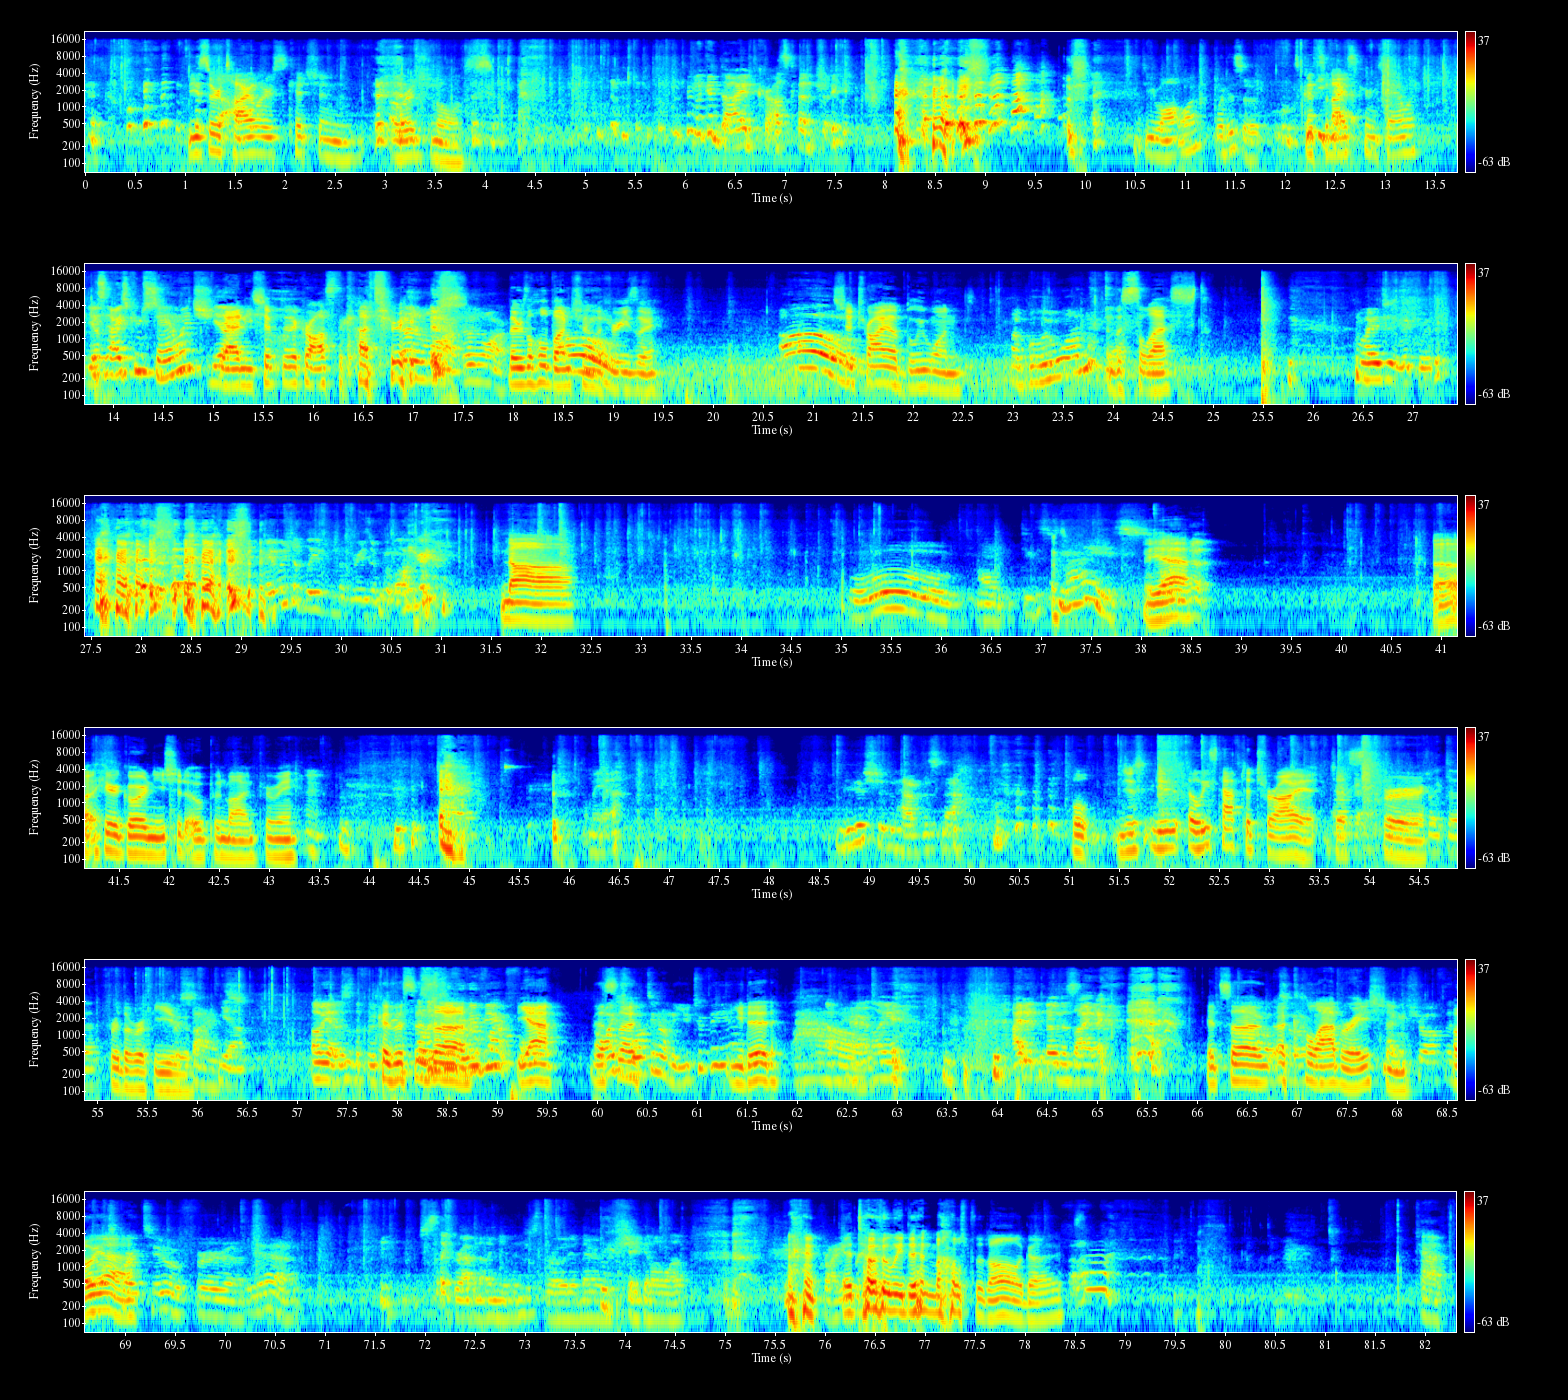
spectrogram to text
Do? These are God. Tyler's Kitchen originals. like a diet cross country. Do you want one? What is it? It's It's an ice cream sandwich. It's an ice cream sandwich? Yeah. Yeah. and he shipped it across the country. There's more. There's more. There's a whole bunch in Oh. the freezer. Oh! Should try a blue one. A blue one? The Celeste. Why is it liquid? Maybe we should leave them in the freezer for longer. Nah. Ooh. Oh, dude, this is nice. Yeah. Uh, here, Gordon, you should open mine for me. Let me, uh, Maybe I shouldn't have this now. Well, just you at least have to try it just Okay. for like the. for the review. For science. Yeah. Oh yeah, this is the food. Because this Oh, is is the uh review? yeah Oh, I just uh, walked in on a YouTube video? you did Wow. Apparently. I didn't know this either. It's a, Oh, a so I can- I collaboration. can show off the Oh, yeah. part two for uh, yeah. just like grab an onion and just throw it in there and shake it all up. it totally didn't melt at all, guys. Ah. Cat.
